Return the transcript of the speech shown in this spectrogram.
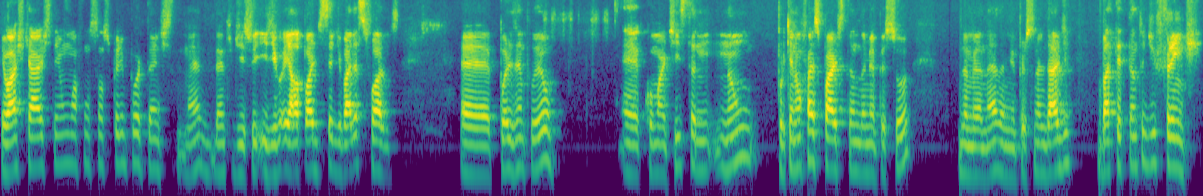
Eu acho que a arte tem uma função super importante, né, dentro disso, e, de, e ela pode ser de várias formas é, por exemplo, eu, é, como artista, não, porque não faz parte tanto da minha pessoa, da minha, né, da minha personalidade, bater tanto de frente.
